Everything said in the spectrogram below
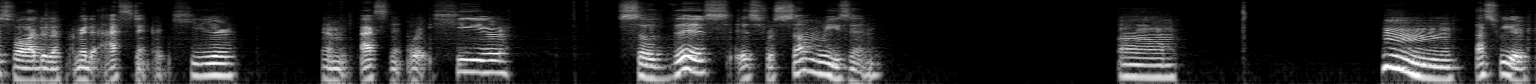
First of all, I did a, I made an accident right here, and an accident right here. So this is for some reason, um, hmm, that's weird.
